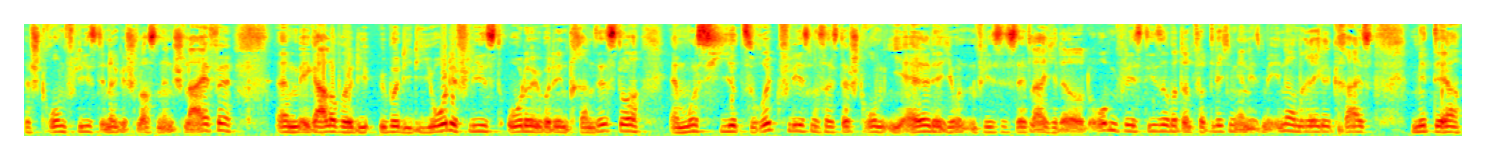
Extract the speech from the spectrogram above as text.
der Strom fließt in einer geschlossenen Schleife. Ähm, egal, ob er die, über die Diode fließt oder über den Transistor, er muss hier zurückfließen. Das heißt, der Strom IL, der hier unten fließt, ist der gleiche, der dort oben fließt. Dieser wird dann verglichen an diesem inneren Regelkreis mit der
